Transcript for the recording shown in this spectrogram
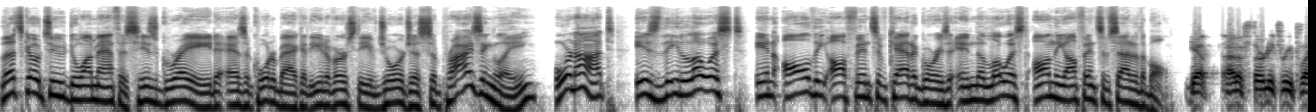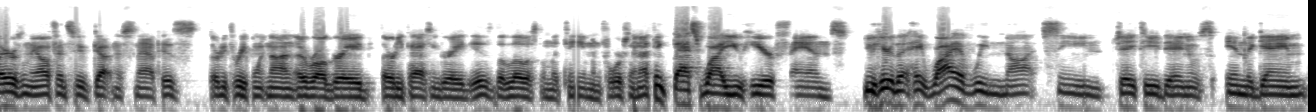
let's go to D'Wan Mathis. His grade as a quarterback at the University of Georgia, surprisingly or not, is the lowest in all the offensive categories and the lowest on the offensive side of the ball. Yep. Out of 33 players on the offense who've gotten a snap, his 33.9 overall grade, 30 passing grade is the lowest on the team, unfortunately. And I think that's why you hear fans, you hear that, hey, why have we not seen JT Daniels in the game?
